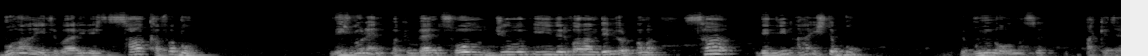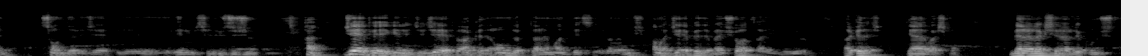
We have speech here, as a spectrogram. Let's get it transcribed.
Bu an itibariyle işte sağ kafa bu. Mecburen bakın ben solculuk iyidir falan demiyorum ama sağ dediğin aha işte bu. Ve bunun olması hakikaten son derece e, benim için üzücü. Ha CHP'ye gelince CHP hakikaten 14 tane madde sıralamış ama CHP'de ben şu hatayı görüyorum. Arkadaş genel başkan Meral Akşener'le konuştum.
